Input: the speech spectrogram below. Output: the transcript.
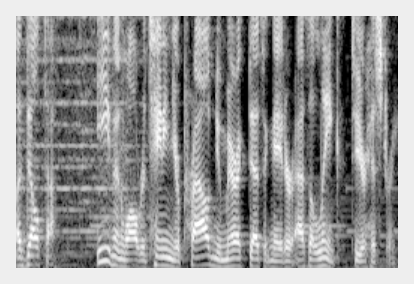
a Delta, even while retaining your proud numeric designator as a link to your history.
